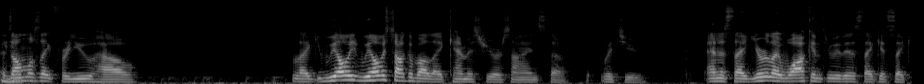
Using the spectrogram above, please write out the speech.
It's Mhm. almost like for you how like we always we always talk about like chemistry or science stuff with you. And it's like you're like walking through this like it's like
